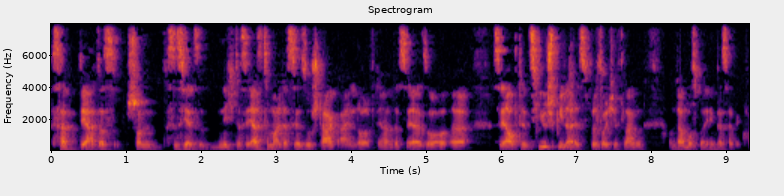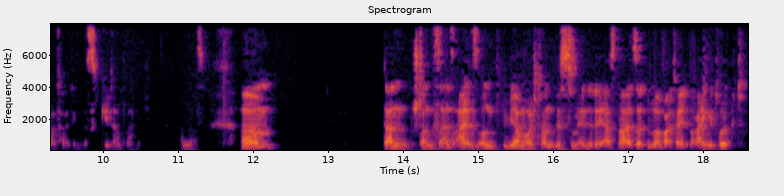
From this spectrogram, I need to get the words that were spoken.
es hat, der hat das schon, das ist jetzt nicht das erste Mal, dass er so stark einläuft, ja, dass er so, äh, dass er auch der Zielspieler ist für solche Flanken. Und da muss man ihn besser wegverteidigen. Das geht einfach nicht anders. Ähm, dann stand es 1-1 und wir haben euch dann bis zum Ende der ersten Halbzeit immer weiter hinten reingedrückt.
